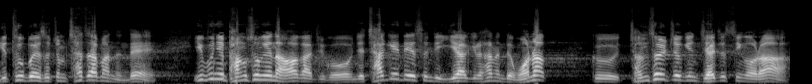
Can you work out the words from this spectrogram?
유튜브에서 좀 찾아봤는데 이분이 방송에 나와가지고 이제 자기에 대해서 이제 이야기를 하는데 워낙 그 전설적인 재즈싱어라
